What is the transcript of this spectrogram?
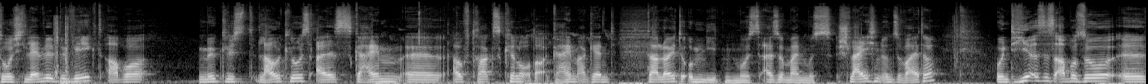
durch Level bewegt, aber möglichst lautlos als Geheimauftragskiller äh, Auftragskiller oder Geheimagent da Leute umnieten muss. Also man muss schleichen und so weiter. Und hier ist es aber so, äh,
